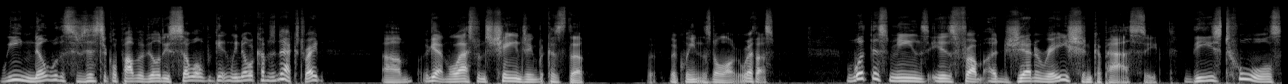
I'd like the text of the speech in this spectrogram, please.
we know the statistical probabilities so well, we know what comes next, right? Um, again, the last one's changing because the, the queen is no longer with us. What this means is from a generation capacity, these tools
